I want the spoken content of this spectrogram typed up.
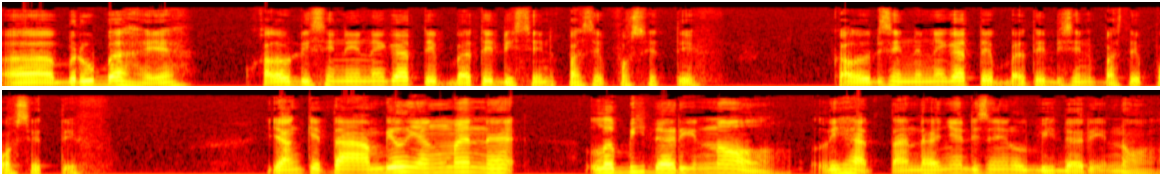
uh, berubah ya. Kalau di sini negatif berarti di sini pasti positif. Kalau di sini negatif berarti di sini pasti positif. Yang kita ambil yang mana lebih dari nol. Lihat tandanya di sini lebih dari nol.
